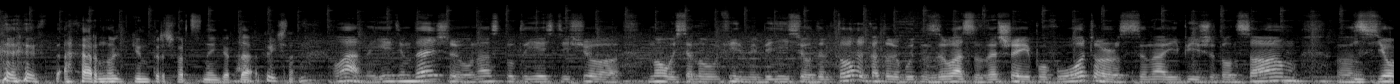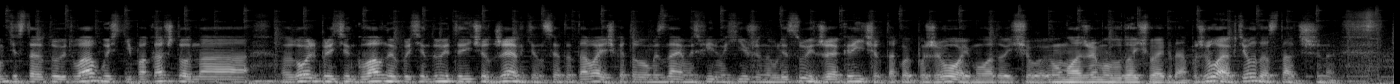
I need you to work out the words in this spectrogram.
Арнольд Гюнтер Шварценеггер, да, отлично. Ладно, едем дальше. У нас тут есть еще новость о новом фильме Бенисио Дель Торо, который будет называться The Shape of Water. Сценарий пишет он сам. Э, Съемки стартуют в августе. И пока что на роль претен... главную претендует Ричард Дженкинс. Это товарищ, которого мы знаем из фильма «Хижина в лесу». И Джек Ричард, такой пожилой молодой человек. Молодой, молодой человек, да. Пожилой актер достаточно.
